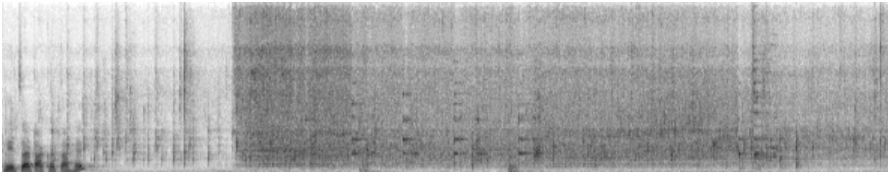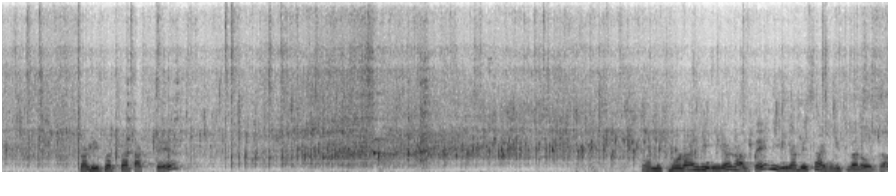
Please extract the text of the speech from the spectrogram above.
ठेचा टाकत आहे. कढीपत्ता टाकते. आणि थोडा हिंग घालते. हिंग मी सांगितलं नव्हतं.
